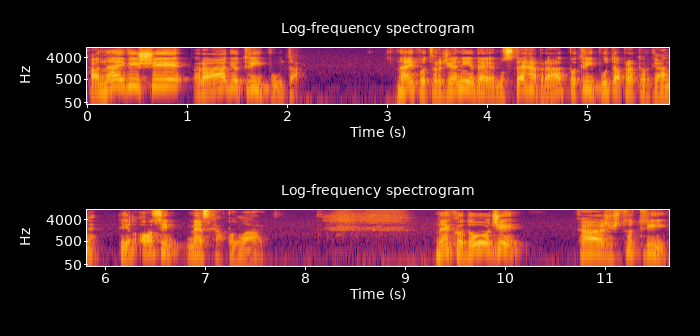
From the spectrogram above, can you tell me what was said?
A najviše je radio tri puta. Najpotvrđenije je da je Mustehab rad po tri puta prat organe tijela, osim meska po glavi. Neko dođe, kaže, što tri?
